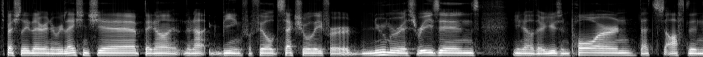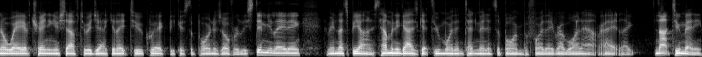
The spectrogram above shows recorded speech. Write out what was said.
Especially they're in a relationship, they don't they're not being fulfilled sexually for numerous reasons you know, they're using porn. That's often a way of training yourself to ejaculate too quick because the porn is overly stimulating. I mean, let's be honest. How many guys get through more than 10 minutes of porn before they rub one out, right? Like, not too many.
